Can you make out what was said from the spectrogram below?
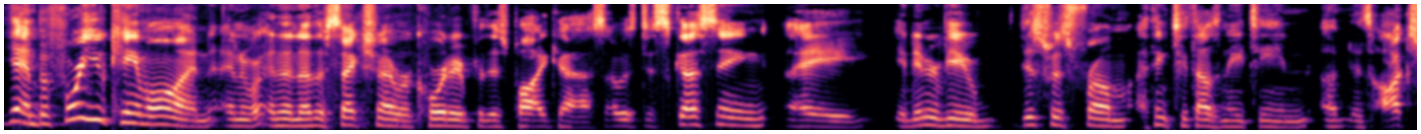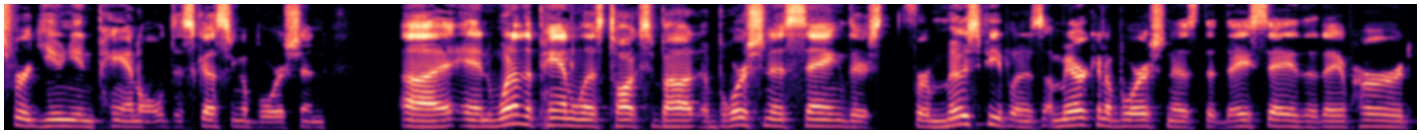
yeah, and before you came on, and in another section I recorded for this podcast, I was discussing a an interview. This was from I think 2018. Uh, it's Oxford Union panel discussing abortion, uh, and one of the panelists talks about abortionists saying there's for most people, and it's American abortionists, that they say that they've heard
